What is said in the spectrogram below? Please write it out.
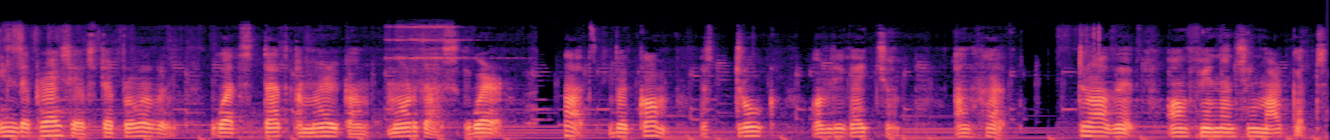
In the crisis, the problem was that American mortgages were had become a struck obligation and had traded on financing markets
